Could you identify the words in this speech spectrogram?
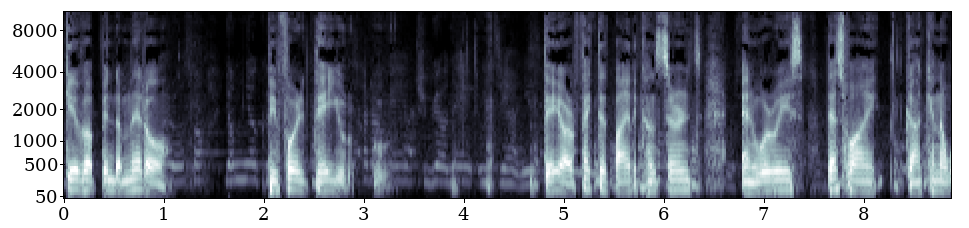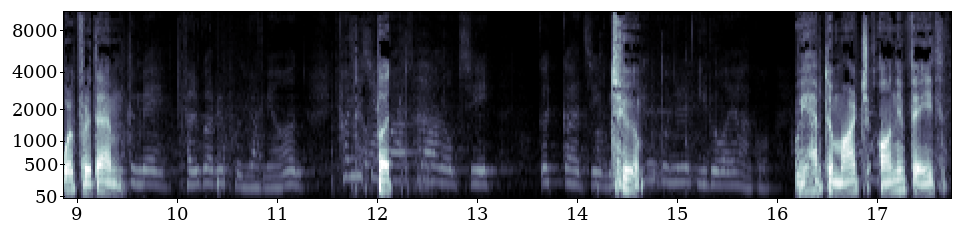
give up in the middle before they they are affected by the concerns and worries. That's why God cannot work for them. But to we have to march on in faith.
